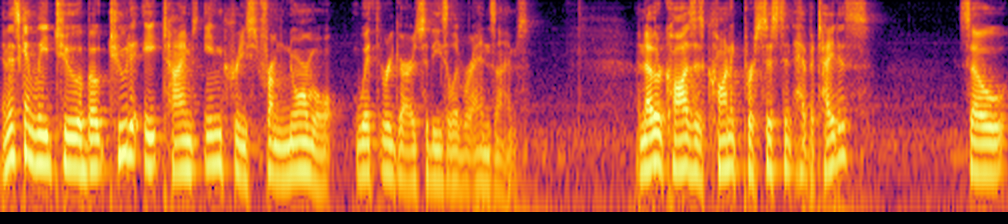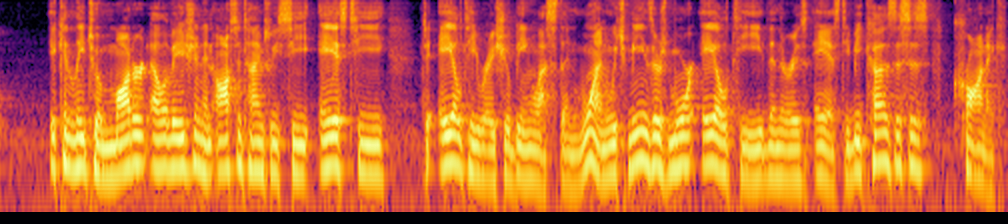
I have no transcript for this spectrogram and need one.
And this can lead to about two to eight times increase from normal with regards to these liver enzymes. Another cause is chronic persistent hepatitis. So it can lead to a moderate elevation, and oftentimes we see AST to ALT ratio being less than 1, which means there's more ALT than there is AST because this is chronic.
